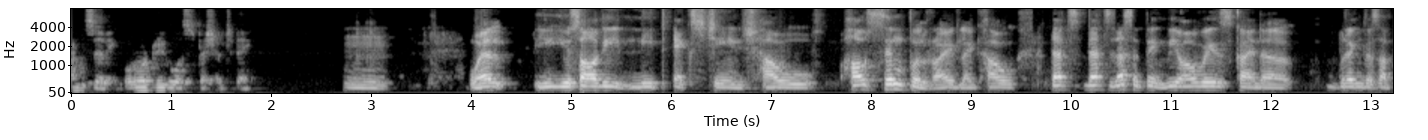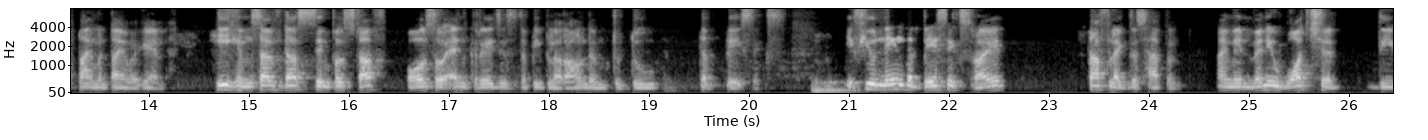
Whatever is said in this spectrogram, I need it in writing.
undeserving. But Rodrygo was special today. Mm. Well, you, you saw the neat exchange. How how simple, right? Like how that's that's that's the thing. We always kind of bring this up time and time again. He himself does simple stuff. Also encourages the people around him to do the basics. Mhm. If you nail the basics right, stuff like this happen. I mean, when you watch it, the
